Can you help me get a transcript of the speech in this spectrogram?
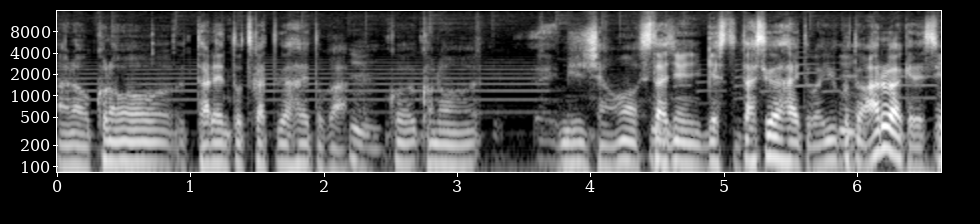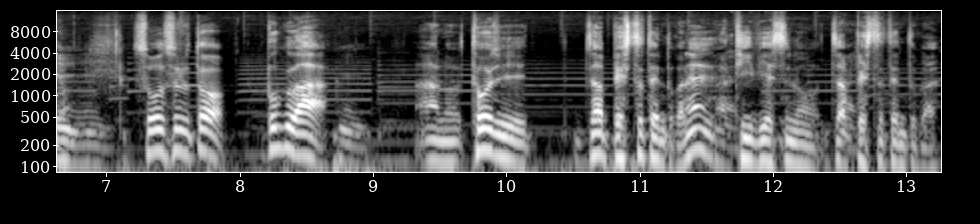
あのこのタレントを使ってくださいとか、このミュージシャンをスタジオにゲスト出してくださいとかいうことがあるわけですよ。そうすると僕は、あの当時ザ・ベストテンとかね、はい、TBS のザ・ベストテンとか、はい、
